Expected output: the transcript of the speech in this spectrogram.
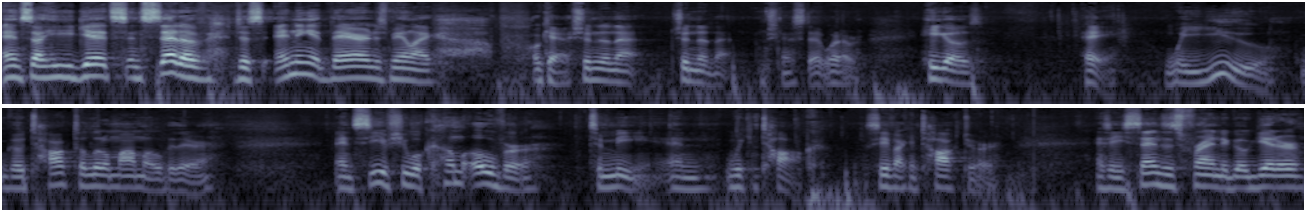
And so he gets, instead of just ending it there and just being like, okay, I shouldn't have done that, shouldn't have done that, I'm just going to stay, whatever. He goes, hey, will you go talk to little mama over there and see if she will come over to me and we can talk, see if I can talk to her. And so he sends his friend to go get her,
